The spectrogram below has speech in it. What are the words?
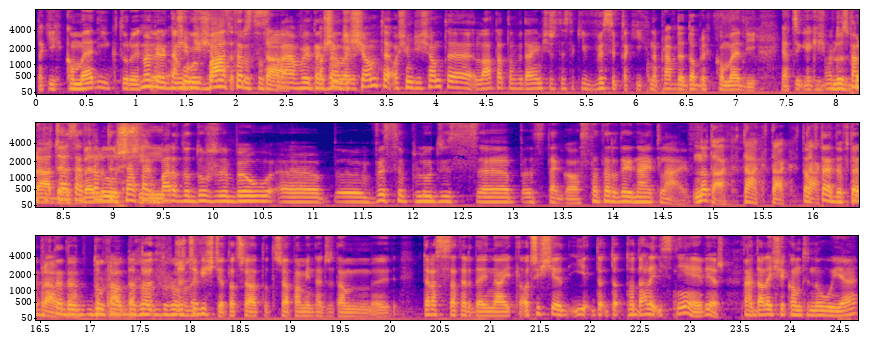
takich komedii, których... No wiem, tam 80 Ghostbusters, to sprawy i tak dalej. 80, 80 lata to wydaje mi się, że to jest taki wysyp takich naprawdę dobrych komedii, jacyś jakiś Blues w tamtych Brothers, czasach, w tamtych Belushi... czasach bardzo duży był e, wysyp ludzi z, z tego Saturday Night Live. No tak, tak, tak. To tak, wtedy- wtedy- prawda, wtedy to dużo- dużo- to, dużo Rzeczywiście, to trzeba, to trzeba pamiętać, że tam y, teraz Saturday Night, oczywiście to, to, to dalej istnieje, wiesz, to dalej się kontynuuje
